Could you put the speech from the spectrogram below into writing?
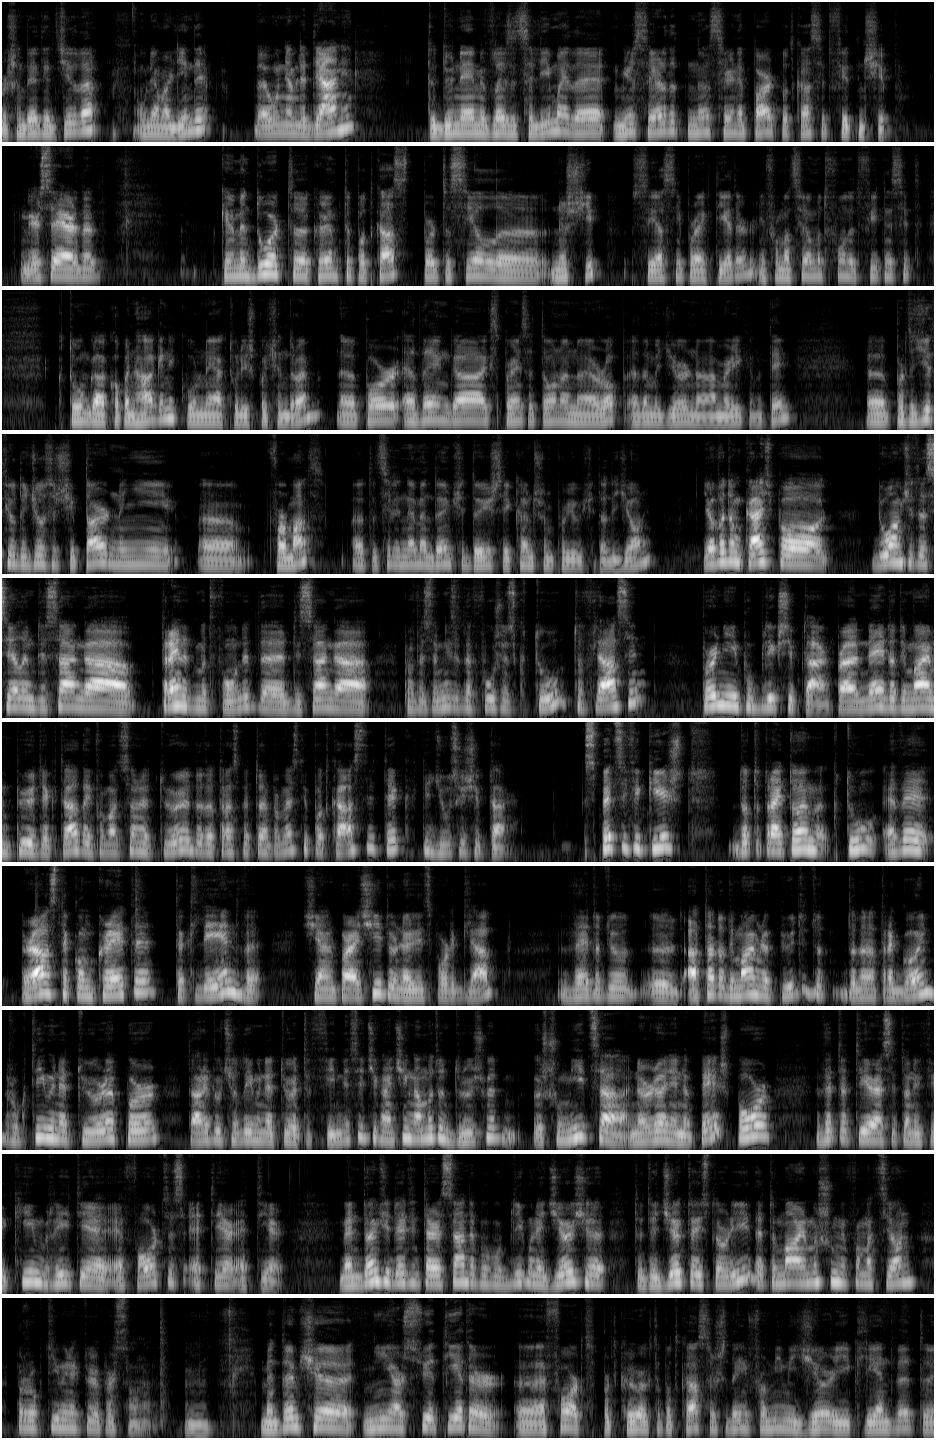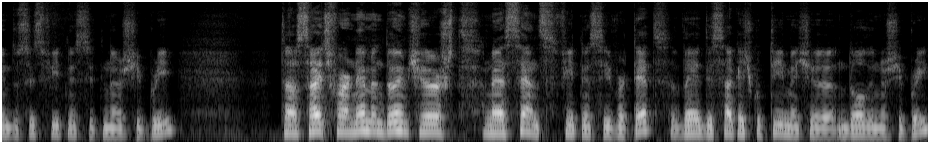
Përshëndetje të gjithëve, unë jam Arlindi. Dhe unë jam Lediani. Të dy ne jemi vlezit Selimaj dhe mirë se erdhët në serinë e parë të podcastit Fit në Shqip. Mirë se erdhët. Kemi menduar të krijojmë këtë podcast për të sjellë në Shqip, si asnjë projekt tjetër, informacionet më të fundit të fitnessit këtu nga Kopenhageni, ku ne aktualisht po qëndrojmë, por edhe nga eksperiencat tona në Europë edhe më gjerë në Amerikë më tej. për të gjithë ju dëgjuesit shqiptarë në një uh, format uh, të cilin ne mendojmë që do ishte i këndshëm për ju që ta dëgjoni. Jo vetëm kaq, po duam që të sjellim disa nga trendet më të fundit dhe disa nga profesionistët e fushës këtu të flasin për një publik shqiptar. Pra ne do t'i marrim në pyetje këta dhe informacionet e tyre do t'i transmetojmë përmes këtij podcasti tek dëgjuesi shqiptar. Specifikisht do të trajtojmë këtu edhe raste konkrete të klientëve që janë paraqitur në Elite Sporting Club dhe do t'ju ata do t'i marrim në pyetje, do do të na tregojnë rrugëtimin e tyre për të arritur qëllimin e tyre të fitnessit që kanë qenë nga më të ndryshmet, shumica në rënie në peshë, por dhe të tjera si tonifikim, rritje e forcës etj etj. Mendojmë që do jetë interesante për publikun e gjerë që të dëgjojë këto histori dhe të marrë më shumë informacion për rrugëtimin e këtyre personave. Mm. Mendojmë që një arsye tjetër e fortë për të krijuar këtë podcast është dhe informimi i gjerë i klientëve të industrisë së fitnessit në Shqipëri. të asaj çfarë ne mendojmë që është në esencë fitnessi i vërtetë dhe disa keqkuptime që ndodhin në Shqipëri,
